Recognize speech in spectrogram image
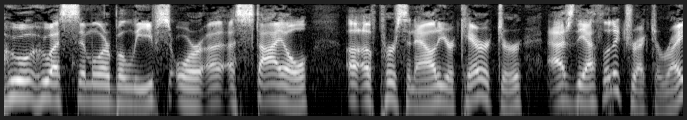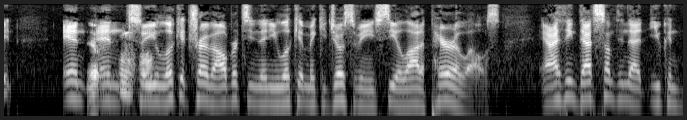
who who has similar beliefs or a, a style uh, of personality or character as the athletic director, right? And Yep. and so you look at Trev Alberts and then you look at Mickey Joseph and you see a lot of parallels. And I think that's something that you can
